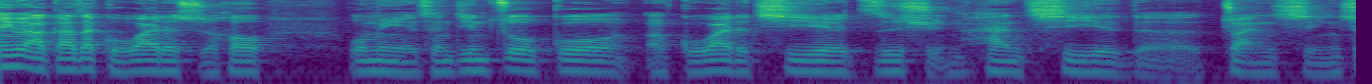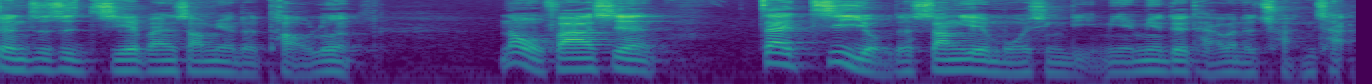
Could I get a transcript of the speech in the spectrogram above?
因为阿嘎在国外的时候，我们也曾经做过呃国外的企业咨询和企业的转型，甚至是接班上面的讨论。那我发现。在既有的商业模型里面，面对台湾的船产，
